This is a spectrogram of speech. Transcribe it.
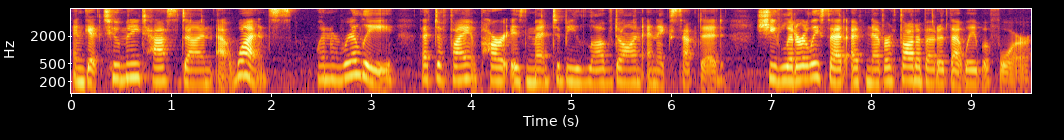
and get too many tasks done at once when really that defiant part is meant to be loved on and accepted. She literally said, I've never thought about it that way before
